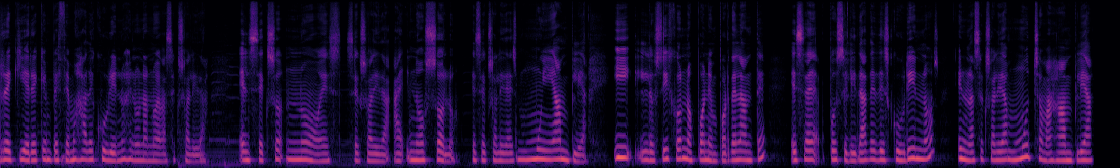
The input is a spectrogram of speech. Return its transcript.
requiere que empecemos a descubrirnos en una nueva sexualidad. El sexo no es sexualidad, no solo es sexualidad, es muy amplia y los hijos nos ponen por delante esa posibilidad de descubrirnos en una sexualidad mucho más amplia,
